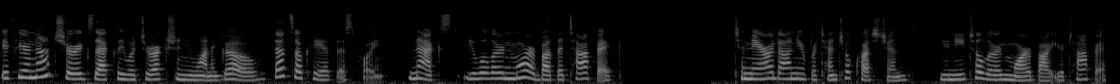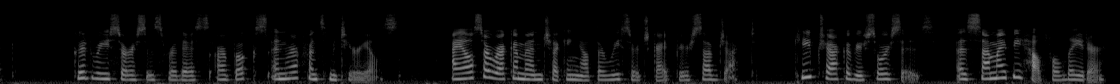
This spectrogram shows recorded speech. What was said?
If you're not sure exactly what direction you want to go, that's okay at this point. Next, you will learn more about the topic. To narrow down your potential questions, you need to learn more about your topic. Good resources for this are books and reference materials. I also recommend checking out the research guide for your subject. Keep track of your sources, as some might be helpful later.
